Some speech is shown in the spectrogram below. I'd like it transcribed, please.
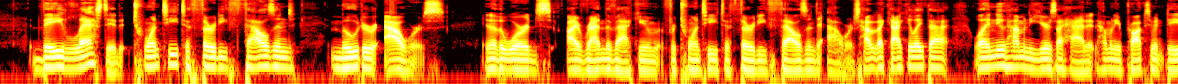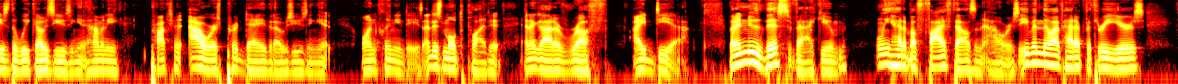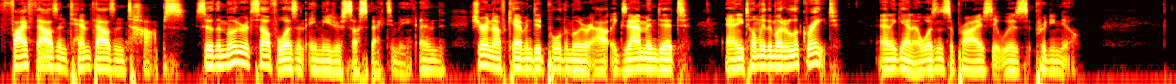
they lasted 20 to 30,000 motor hours. In other words, I ran the vacuum for 20 to 30,000 hours. How did I calculate that? Well, I knew how many years I had it, how many approximate days of the week I was using it, how many approximate hours per day that I was using it on cleaning days. I just multiplied it and I got a rough idea. But I knew this vacuum only had about 5,000 hours, even though I've had it for three years. 5,000, 10,000 tops. So the motor itself wasn't a major suspect to me. And Sure enough, Kevin did pull the motor out, examined it, and he told me the motor looked great. And again, I wasn't surprised, it was pretty new.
